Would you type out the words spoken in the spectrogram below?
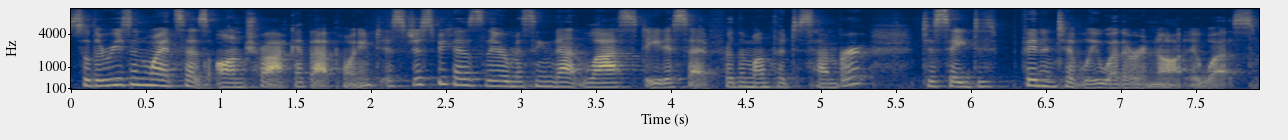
So the reason why it says on track at that point is just because they're missing that last data set for the month of December to say definitively whether or not it was.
